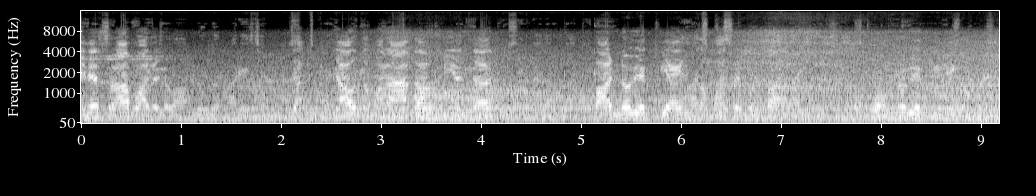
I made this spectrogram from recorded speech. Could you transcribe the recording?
એને શ્રાપ આવેલો જાઓ તમારા આ ગામની અંદર બહારનો વ્યક્તિ આવીને કમાશે, પણ બહાર. ગામનો વ્યક્તિ નહીં કમાશે.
